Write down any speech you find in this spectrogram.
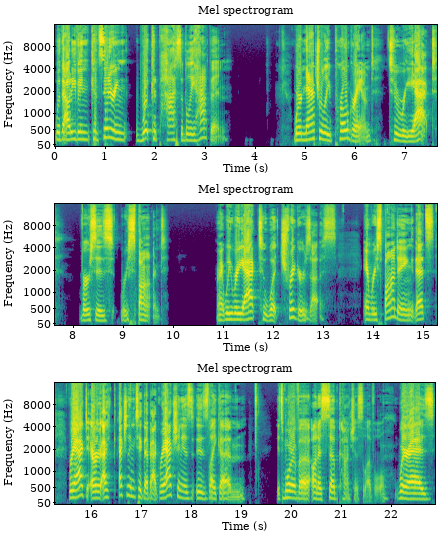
without even considering what could possibly happen. We're naturally programmed to react versus respond. Right? We react to what triggers us. And responding, that's react or I, actually let me take that back. Reaction is is like um it's more of a on a subconscious level whereas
